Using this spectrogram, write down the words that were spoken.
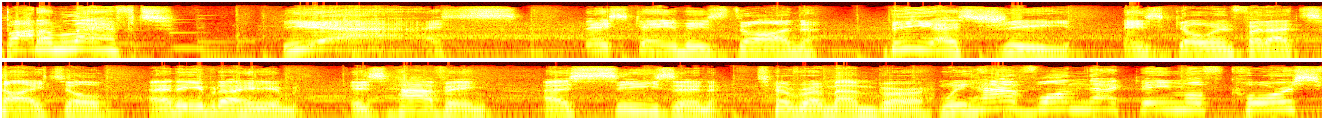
Bottom left. Yes! This game is done. PSG is going for that title. And Ibrahim is having a season to remember. We have won that game, of course,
